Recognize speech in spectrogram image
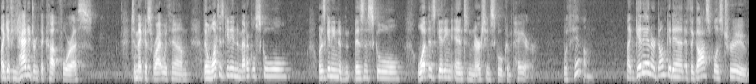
Like if he had to drink the cup for us to make us right with him, then what does getting into medical school? What does getting into business school? What does getting into nursing school compare with him? Like, get in or don't get in, if the gospel is true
